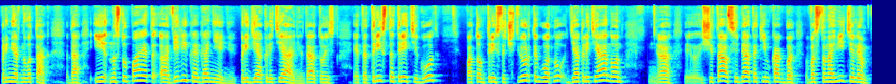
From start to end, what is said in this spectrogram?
примерно вот так, да. И наступает великое гонение, при Диоклетиане, да, то есть это 303 год, потом 304 год. Ну, Диоклетиан, он считал себя таким как бы восстановителем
